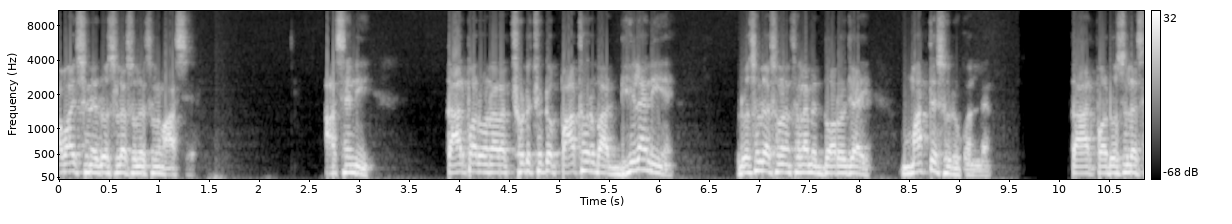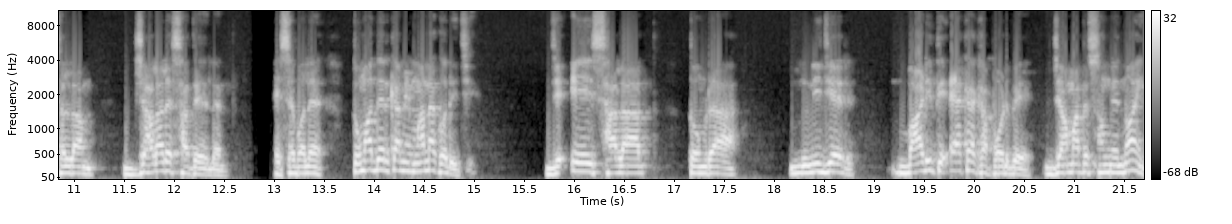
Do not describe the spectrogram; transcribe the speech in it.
আওয়াজ শুনে রসুল্লাহ সাল্লাহ সাল্লাম আসে। আসেনি, তারপর ওনারা ছোট ছোট পাথর বা ঢিলা নিয়ে রসুল্লাহ সাল্লাহ সাল্লামের দরজায় মারতে শুরু করলেন। তারপর রসুল্লাহ সাল্লাম জালালের সাথে এলেন। এসে বলে, তোমাদেরকে আমি মানা করেছি যে এই সালাত তোমরা নিজের বাড়িতে একা একা পড়বে, জামাতের সঙ্গে নয়,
